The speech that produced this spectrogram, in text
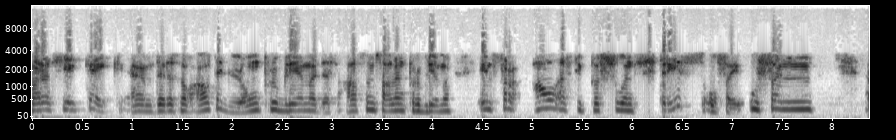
Maar as jy kyk, ehm um, daar is nog altyd longprobleme, dis asemhalingsprobleme en veral as die persoon stres of hy oefen,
